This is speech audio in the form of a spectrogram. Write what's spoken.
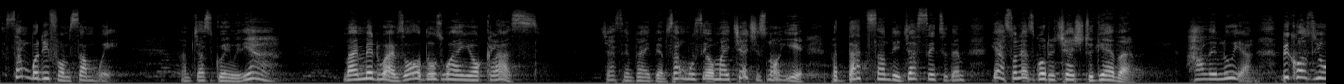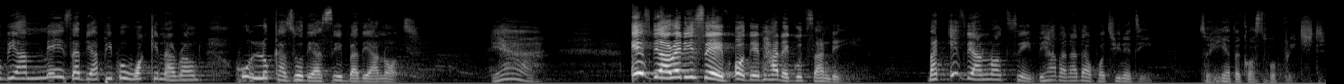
Somebody from somewhere. I'm just going with, yeah. My midwives, all those who are in your class, just invite them. Some will say, oh, my church is not here. But that Sunday, just say to them, yeah, so let's go to church together. Hallelujah. Because you'll be amazed that there are people walking around who look as though they are saved, but they are not. Yeah. If they're already saved, oh, they've had a good Sunday. But if they are not saved, they have another opportunity to hear the gospel preached.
